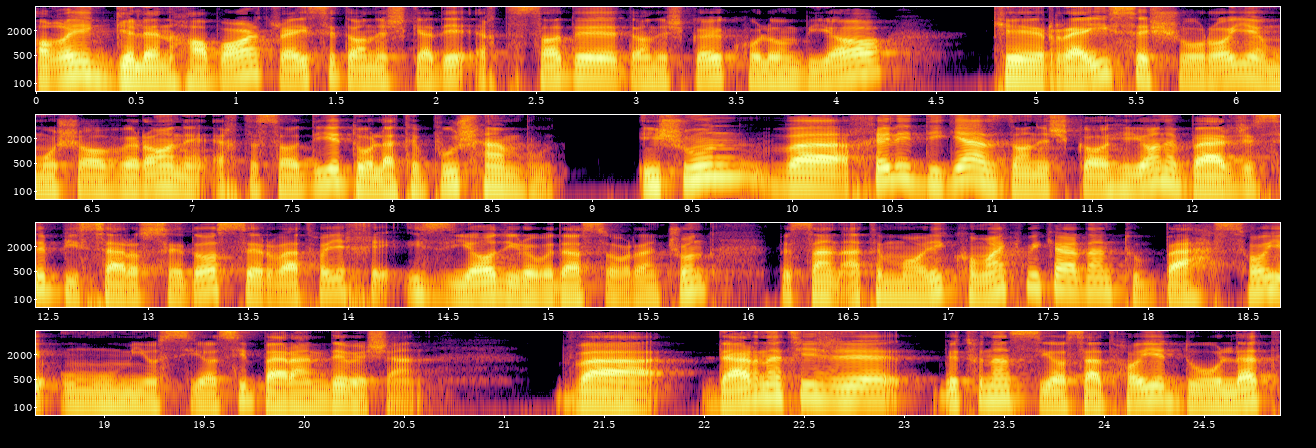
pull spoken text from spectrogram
آقای گلن هابارد رئیس دانشکده اقتصاد دانشگاه کلمبیا که رئیس شورای مشاوران اقتصادی دولت بوش هم بود. ایشون و خیلی دیگه از دانشگاهیان برجسته بی سر و صدا ثروت‌های خیلی زیادی رو به دست آوردن چون به صنعت مالی کمک می‌کردن تو بحث‌های عمومی و سیاسی برنده بشن و در نتیجه بتونن سیاست‌های دولت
